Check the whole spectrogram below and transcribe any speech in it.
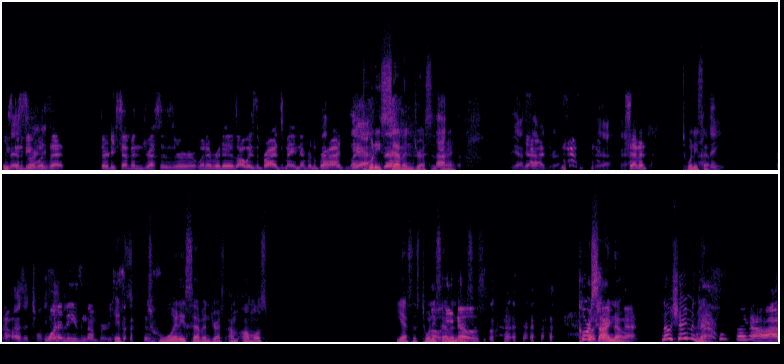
he's going to be. Was that thirty-seven dresses or whatever it is? Always the bridesmaid, never the bride. Like, yeah, twenty-seven dresses, right? Yeah, yeah, seven dresses. Yeah, yeah. seven. Twenty-seven. Oh, is it 27? One of these numbers. It's 27 dresses. I'm almost Yes, it's 27 oh, dresses. of course no I know. No shame in that. no, I,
